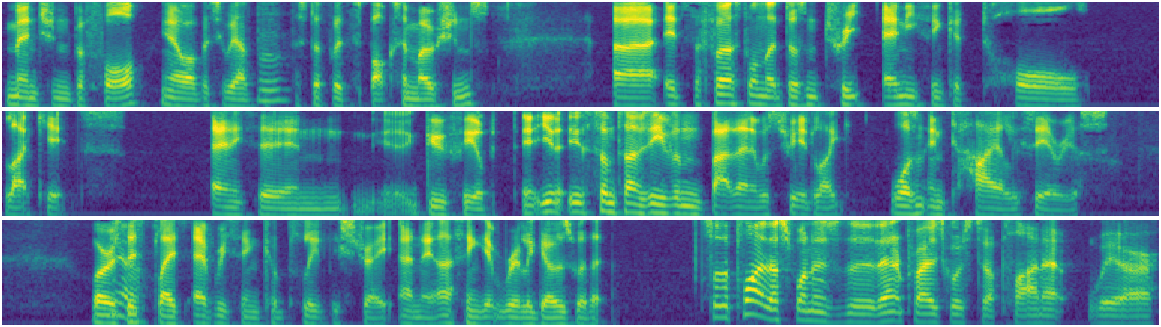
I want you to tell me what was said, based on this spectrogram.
mentioned before. You know, obviously we have the, the stuff with Spock's emotions. Uh, it's the first one that doesn't treat anything at all like it's anything uh, goofy. Or, you know, sometimes even back then it was treated like wasn't entirely serious. Whereas Yeah. this plays everything completely straight, and it, I think it really goes with it. So the plot of this one is the, the Enterprise goes to a planet where,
